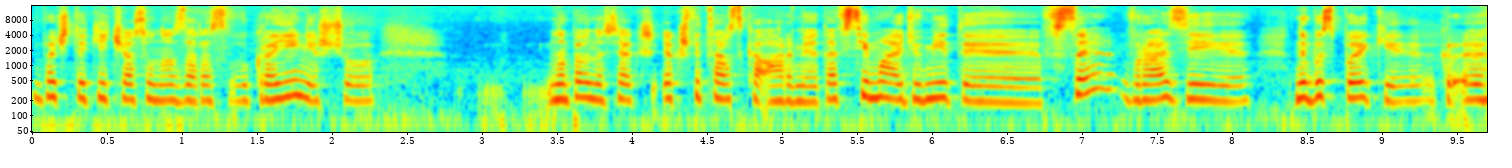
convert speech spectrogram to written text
Бачите, який час у нас зараз в Україні, що напевно, як, як швейцарська армія, та всі мають вміти все в разі небезпеки, е,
